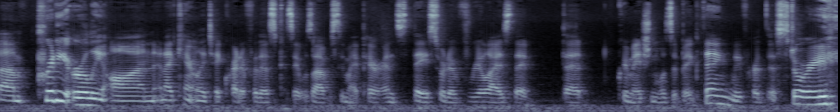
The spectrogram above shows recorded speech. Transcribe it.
um, pretty early on, and I can't really take credit for this because it was obviously my parents. They sort of realized that that cremation was a big thing. We've heard this story.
